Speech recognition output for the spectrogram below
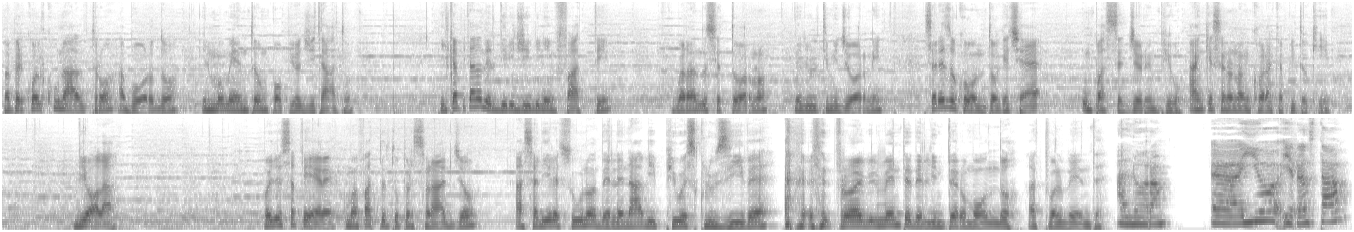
ma per qualcun altro, a bordo, il momento è un po' più agitato. Il capitano del dirigibile, infatti, guardandosi attorno negli ultimi giorni, si è reso conto che c'è un passeggero in più, anche se non ha ancora capito chi. Viola, voglio sapere come ha fatto il tuo personaggio a salire su una delle navi più esclusive probabilmente dell'intero mondo attualmente. Allora, eh, io in realtà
